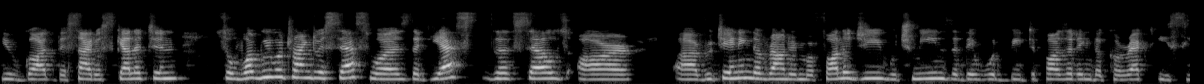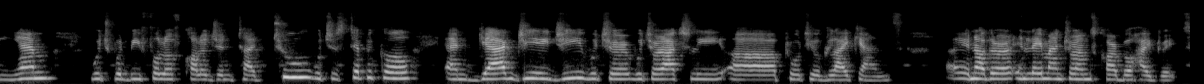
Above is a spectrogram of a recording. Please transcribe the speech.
you've got the cytoskeleton. So what we were trying to assess was that yes, the cells are uh, retaining the rounded morphology, which means that they would be depositing the correct ECM, which would be full of collagen type 2, which is typical, and GAG, GAG, which are, which are actually uh, proteoglycans. In other, in layman terms, carbohydrates.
